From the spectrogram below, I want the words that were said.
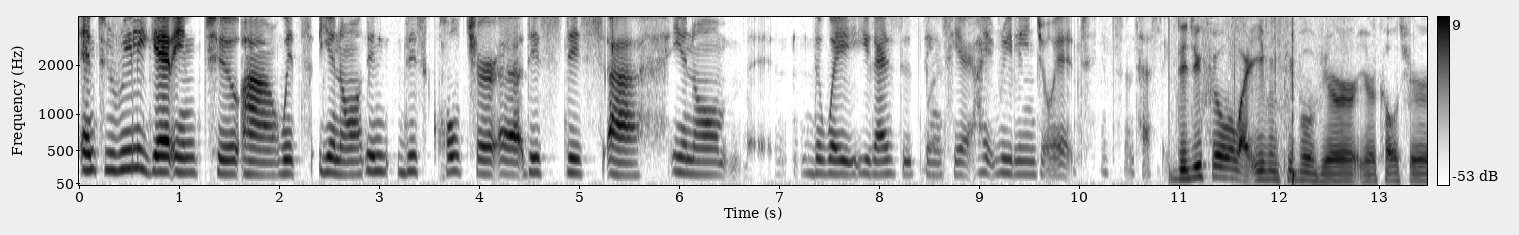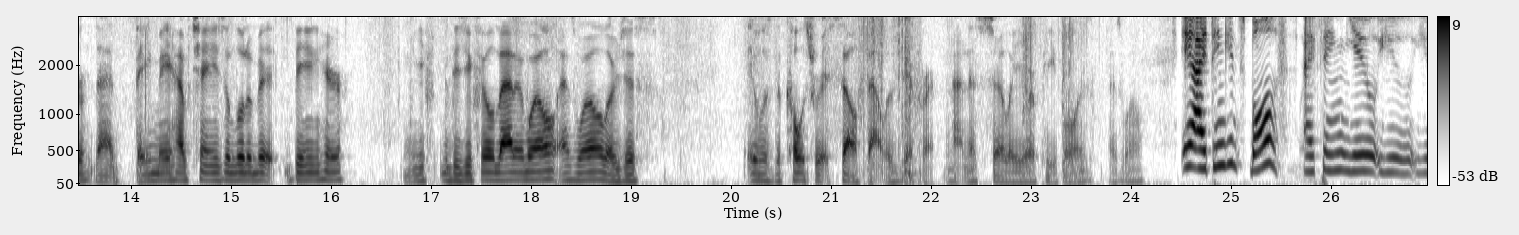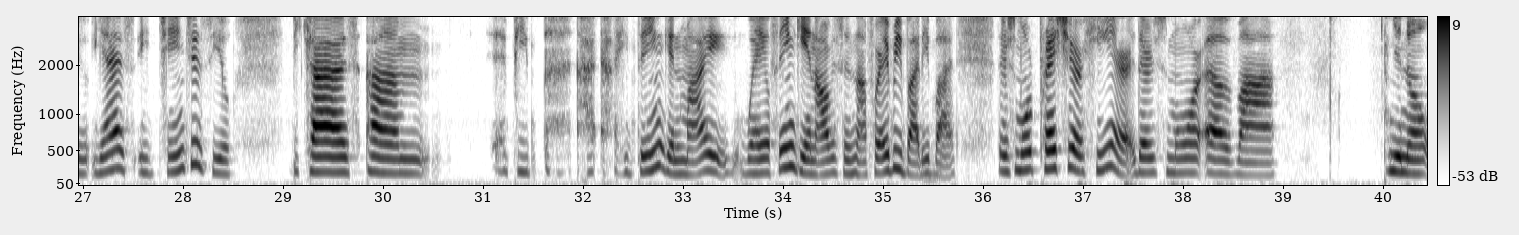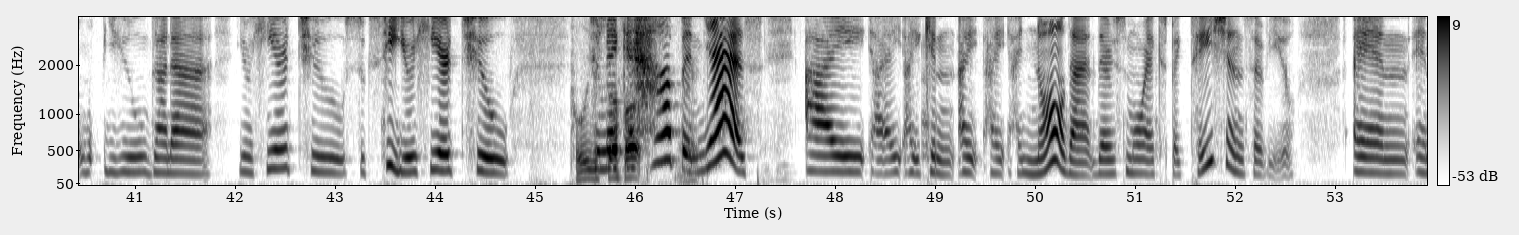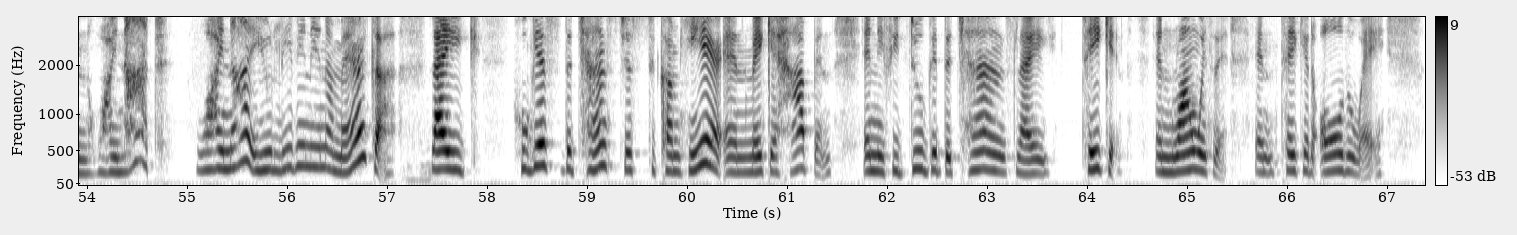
and to really get into uh, with you know in this culture uh, this this uh, you know the way you guys do things here i really enjoy it it's fantastic Did you feel like even people of your your culture that they may have changed a little bit being here? You, did you feel that as well as well, or just it was the culture itself that was different, not necessarily your people as, as well? Yeah, I think it's both. I think you, you, you. Yes, it changes you, because um, eh, peop- I, I think in my way of thinking, obviously not for everybody, but there's more pressure here. There's more of, uh, you know, you gotta. You're here to succeed. You're here to Pull to make it up. happen. Yes. I, I, I can I, I, I know that there's more expectations of you and and why not why not you're living in america like who gets the chance just to come here and make it happen. And if you do get the chance like take it and run with it and take it all the way.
